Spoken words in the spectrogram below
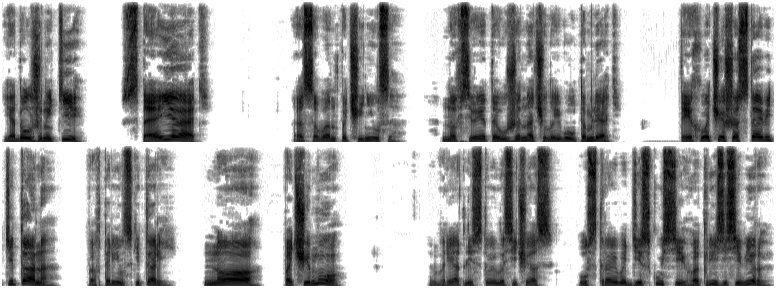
я должен идти. Стоять! Асаван подчинился, но все это уже начало его утомлять. Ты хочешь оставить Титана? Повторил Скитарий. Но почему? Вряд ли стоило сейчас устраивать дискуссию о кризисе веры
